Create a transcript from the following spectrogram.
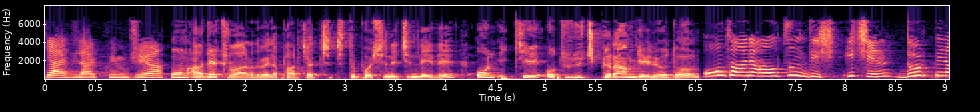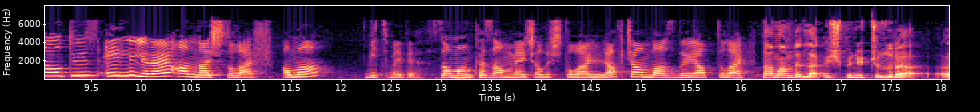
geldiler kuyumcuya. 10 adet vardı böyle parça çıt çıtı poşetin içindeydi. 12-33 gram geliyordu. 10 tane altın diş için 4650 liraya anlaştılar. Ama bitmedi. Zaman kazanmaya çalıştılar. Laf cambazlığı yaptılar. Tamam dediler 3300 lira e,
